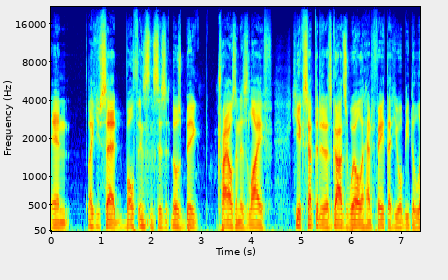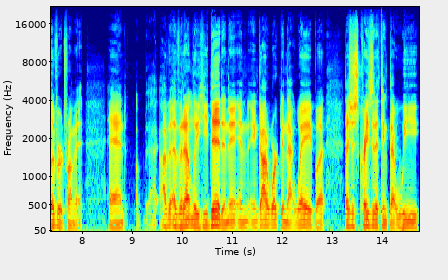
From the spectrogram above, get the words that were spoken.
and like you said, both instances, those big trials in his life, he accepted it as God's will and had faith that he will be delivered from it, and uh, evidently he did, and and and God worked in that way. But that's just crazy to think that we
